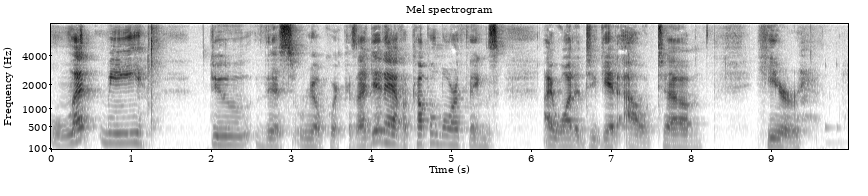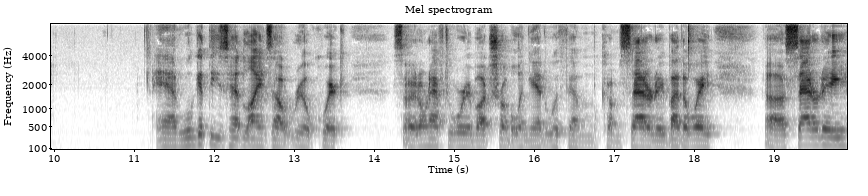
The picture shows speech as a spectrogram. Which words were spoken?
let me do this real quick because I did have a couple more things I wanted to get out um, here. And we'll get these headlines out real quick so I don't have to worry about troubling Ed with them come Saturday. By the way, uh, Saturday,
